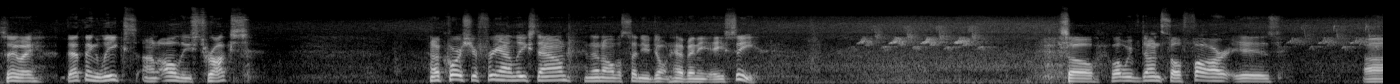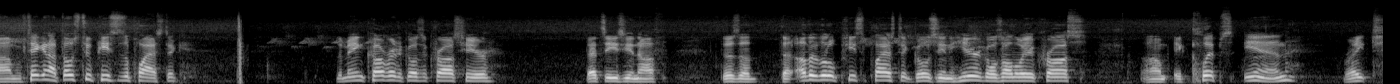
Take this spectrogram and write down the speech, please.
so anyway that thing leaks on all these trucks now of course your freon leaks down and then all of a sudden you don't have any AC so what we've done so far is um, we've taken out those two pieces of plastic the main cover that goes across here that's easy enough there's a that other little piece of plastic goes in here, goes all the way across. Um, it clips in right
